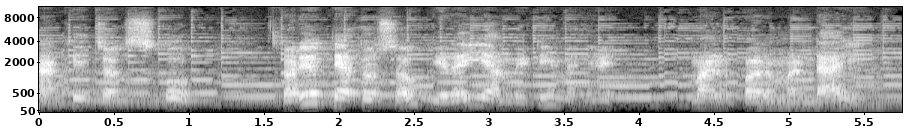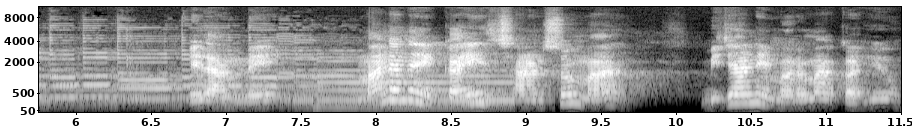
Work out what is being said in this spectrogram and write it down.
નાખી ચસ્કો કર્યો, ત્યાં તો સૌ ગિરૈયા મીઠી મહેમાન પર મંડાઈ. એલા મેં માનને કઈ સાણસોમાં બીજાને મરમાં કહ્યું,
